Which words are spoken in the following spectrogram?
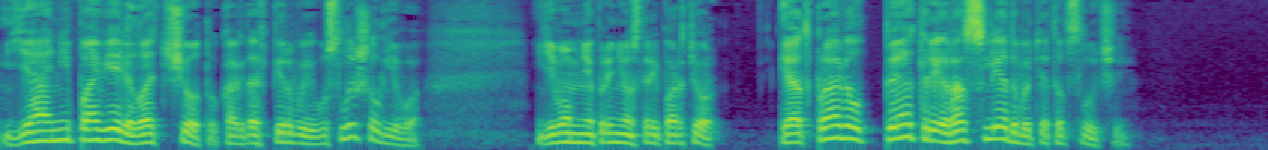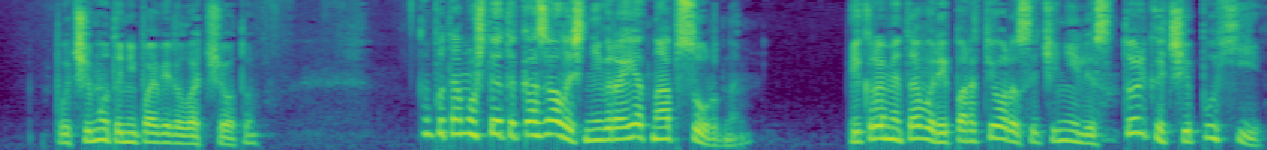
Я не поверил отчету, когда впервые услышал его. Его мне принес репортер. И отправил Петри расследовать этот случай. Почему ты не поверил отчету? Ну, потому что это казалось невероятно абсурдным. И кроме того, репортеры сочинили столько чепухи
